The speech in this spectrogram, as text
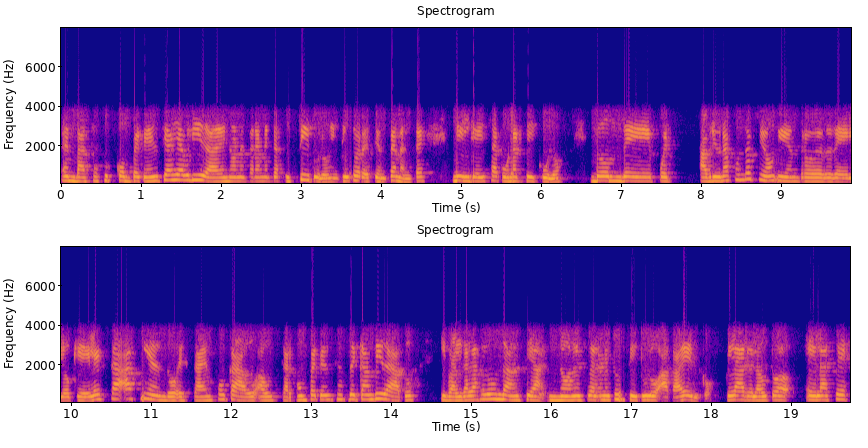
en base a sus competencias y habilidades, no necesariamente a sus títulos. Incluso recientemente Bill Gates sacó un artículo donde pues abrió una fundación y dentro de, de lo que él está haciendo está enfocado a buscar competencias de candidatos y valga la redundancia, no necesariamente un título académico. Claro, el auto, él hace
